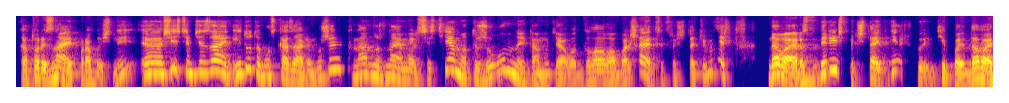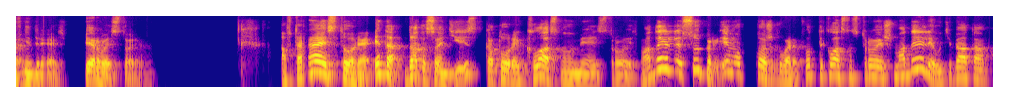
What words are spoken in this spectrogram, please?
который знает про обычный э, систем дизайн, и тут ему сказали, мужик, нам нужна ML-система, ты же умный, там у тебя вот голова большая, цифры считать умеешь, давай, разберись, почитай книжку, типа, давай внедрять. Первая история. А вторая история – это data scientist, который классно умеет строить модели, супер, ему тоже говорят, вот ты классно строишь модели, у тебя там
